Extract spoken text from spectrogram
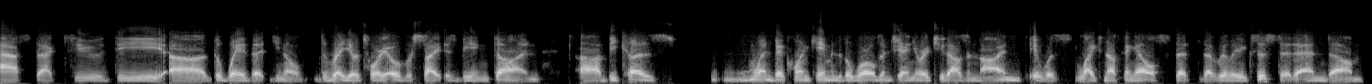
aspect to the uh, the way that you know the regulatory oversight is being done, uh, because when Bitcoin came into the world in January 2009, it was like nothing else that, that really existed. And um,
